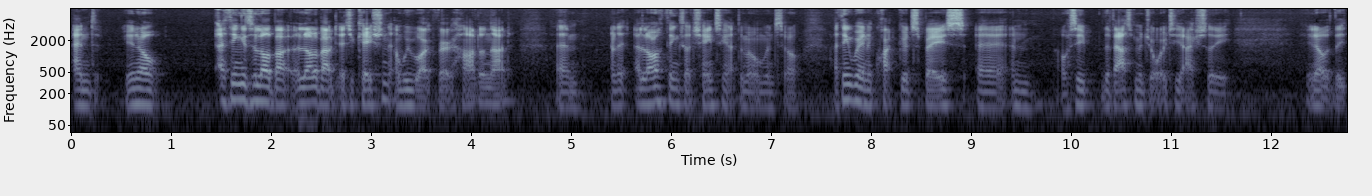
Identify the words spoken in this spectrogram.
and you know, I think it's a lot about a lot about education, and we work very hard on that. Um, and a- a lot of things are changing at the moment. So I think we're in a quite good space, uh, and I would say the vast majority actually, you know, they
